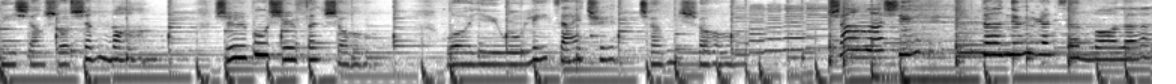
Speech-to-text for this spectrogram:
你想说什么？是不是分手？我已无力再去承受。伤了心的女人怎么了？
